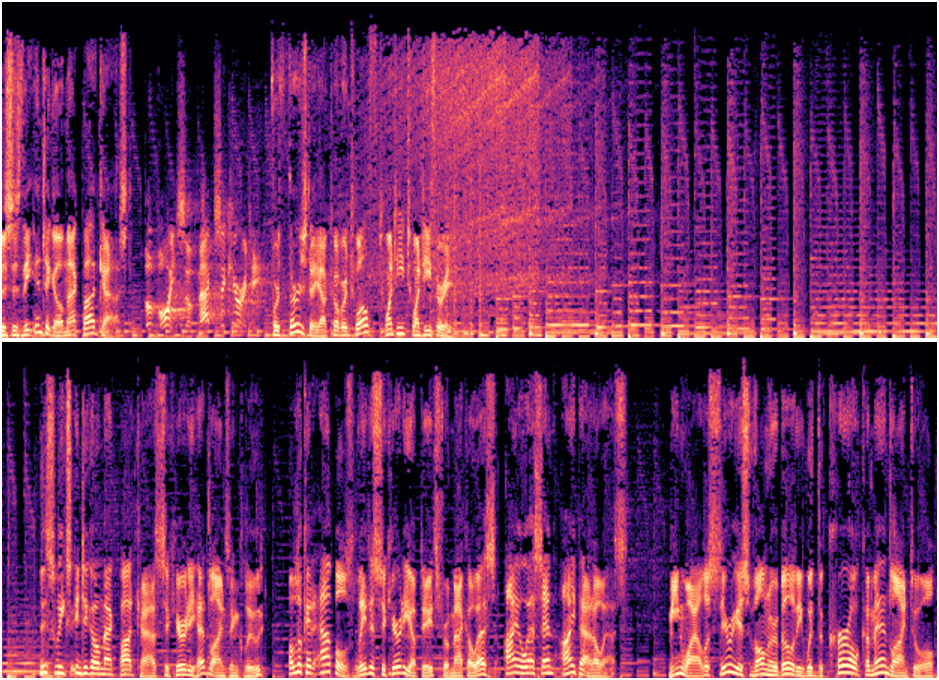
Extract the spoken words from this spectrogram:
This is the Intego Mac Podcast the voice of Mac security. for Thursday, October 12th, 2023. This week's Intego Mac Podcast security headlines include a look at Apple's latest security updates for macOS, iOS, and iPadOS. Meanwhile, a serious vulnerability with the curl command line tool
